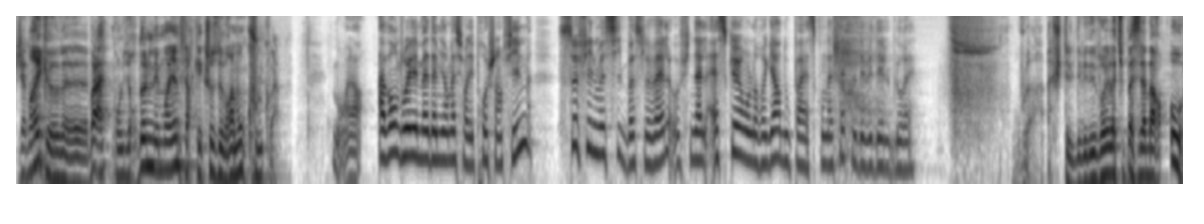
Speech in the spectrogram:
J'aimerais que euh, voilà qu'on lui redonne les moyens de faire quelque chose de vraiment cool, quoi. Bon, alors, avant de jouer les Madame Irma sur les prochains films, ce film-ci, Boss Level, au final, est-ce qu'on le regarde ou pas? Est-ce qu'on achète le DVD et le Blu-ray? Oula, acheter le DVD, là tu passes la barre haut.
